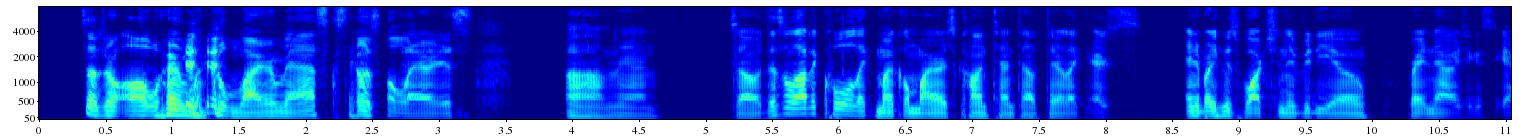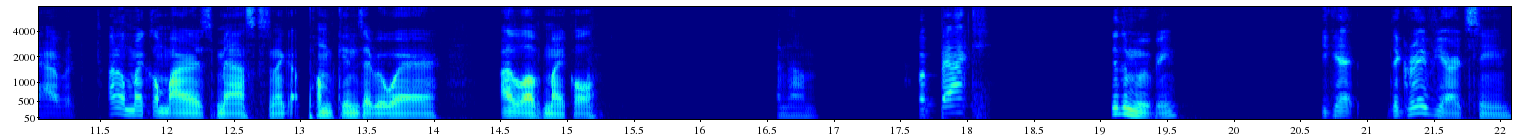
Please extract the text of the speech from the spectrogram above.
so they're all wearing Michael Myers masks. It was hilarious. Oh man. So there's a lot of cool like Michael Myers content out there. Like as anybody who's watching the video right now, as you can see, I have a ton of Michael Myers masks and I got pumpkins everywhere. I love Michael. And um but back to the movie. You get the graveyard scene.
